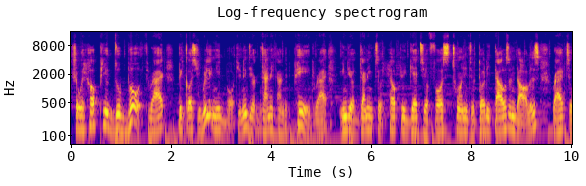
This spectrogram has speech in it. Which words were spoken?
So we help you do both, right? Because you really need both. You need the organic and the paid, right? You need the organic to help you get your first 20 to $30,000, right, to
